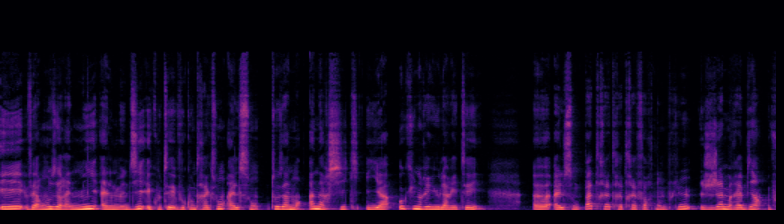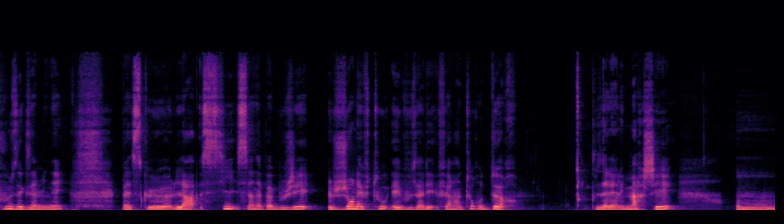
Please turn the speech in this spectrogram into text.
Et vers 11h30, elle me dit écoutez, vos contractions, elles sont totalement anarchiques, il n'y a aucune régularité. Euh, elles sont pas très très très fortes non plus. J'aimerais bien vous examiner parce que là, si ça n'a pas bougé, j'enlève tout et vous allez faire un tour dehors. Vous allez aller marcher. On,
